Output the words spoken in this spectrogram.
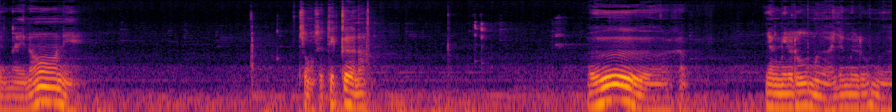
ยังไงเนาะนี่ ส่งสติกเกอร์เนาะ เออครับ ยังไม่รู้เหมือ ยังไม่รู้เหมือ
